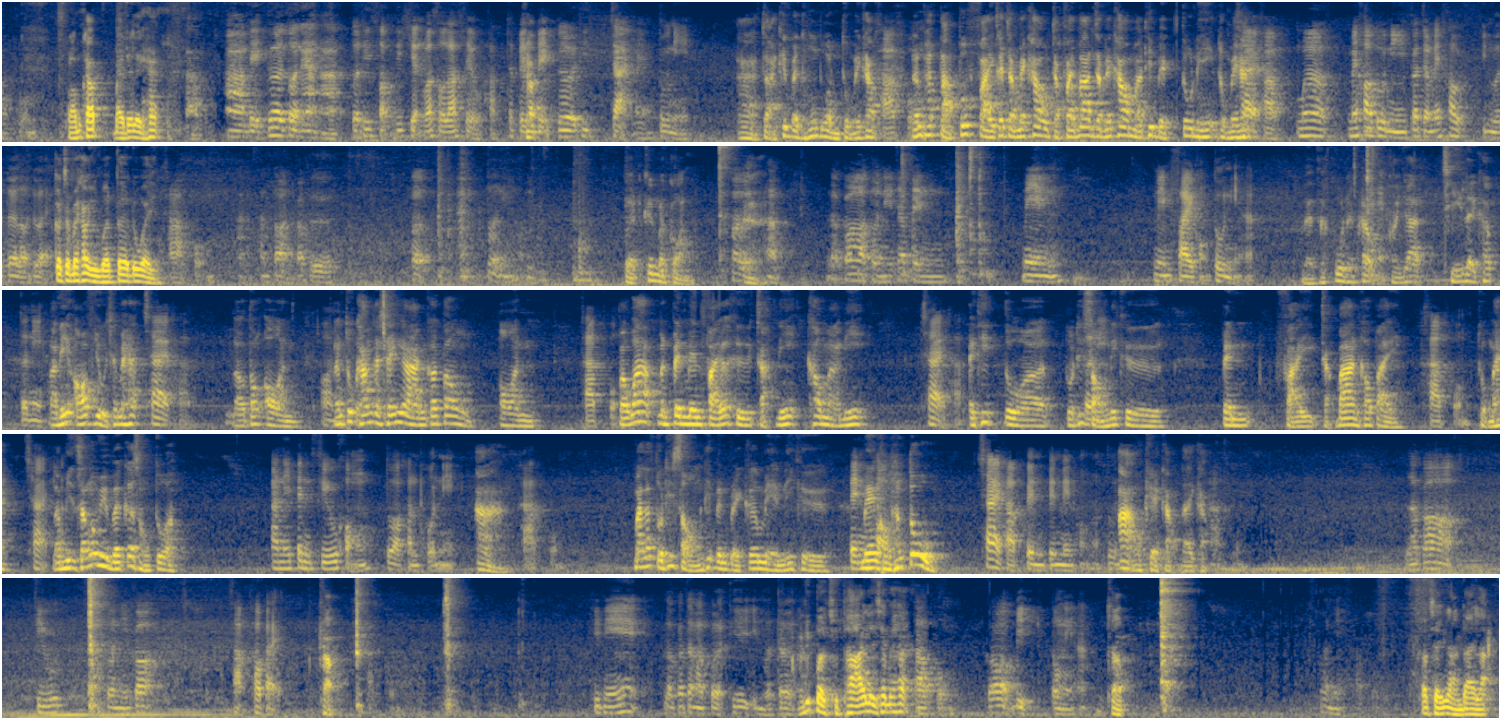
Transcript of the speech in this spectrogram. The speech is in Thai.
ครับผมพร้อมครับไปได้เลยฮะ ครับอ่าเบรกเกอร์ตัวเนี้ยอะตัวที่สองที่เขียนว่าโซลาร์เซลล์ครับจะเป็นครับ เบรกเกอร์ที่จ่ายมาอย่างตู้นี้ อ่าจ่ายขึ้นไปข้างบนถูกไหมครับครับผม นั้นพอตัดปุ๊บไฟก็จะไม่เข้าจากไฟบ้านจะไม่เข้ามาที่เบรกตู้นี้ถูกไหมฮะใช่ครับ เมื่อไม่เข้าตู้นี้ก็จะไม่เข้าอินเวอร์เตอร์เราด้วยก็จะไม่เข้าอินเวอร์เตอร์ด้วย ครับผมอะขั้นตอนก็คือเปิดตัวนี้ครับเปิดขึ้นมาก่อน เปิดครับ แล้วก็ตัวนี้จะเป็นเมนเมนไฟของตู้นี้ฮะ เดี๋ยวสักครู่นะครับขออนุญาตชี้เลยครับ ตัวนี้อันนี้ออฟอยู่ใช่ไหมฮะใช่ครับ เราต้องออน on นั้นทุกครั้งจะใช้งานก็ต้องออนครับผมแปลว่ามันเป็นเมนไฟก็คือจากนี้เข้ามานี้ ใช่ครับ ไอ้ที่ตัวตัวที่ตัวนี้ สองนี่คือ เป็นไฟจากบ้านเข้าไป ครับผม ถูกไหมใช่เรามีสังว่ามีเบรกเกอร์สองตัว อันนี้เป็นฟิวของตัวคอนโทรลนี้อ่าครับผม มาแล้วตัวที่สองที่เป็นเบรกเกอร์เมนนี่คือเป็นเมนขขออง งทั้งตู้ ใช่ครับ เป็นเป็นเมนของตู้อ่านี้โอเคครับได้ครับ ครับผม แล้วก็ฟิวตัวนี้ก็สับเข้าไป ครับ ทีนี้เราก็จะมาเปิดที่อินเวอร์เตอร์อันนี้เปิดสุดท้ายเลยใช่ไหมฮะ ครับผม ก็บิดตรงนี้ฮะครับ ตัวนี้ครับผม ก็ใช้งานได้ละ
